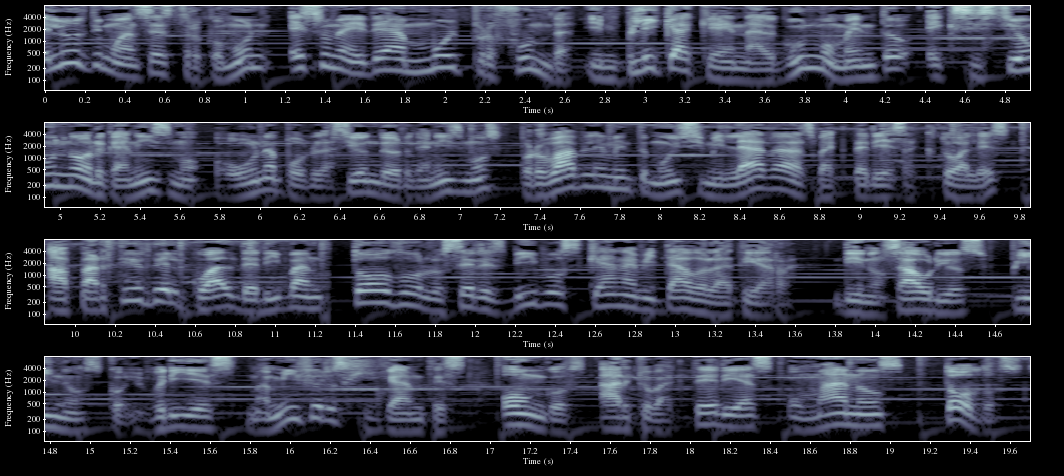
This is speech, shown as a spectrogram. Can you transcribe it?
El último ancestro común es una idea muy profunda. Implica que en algún momento existió un organismo o una población de organismos probablemente muy similar a las bacterias actuales, a partir del cual derivan todos los seres vivos que han habitado la Tierra. Dinosaurios, pinos, colibríes, mamíferos gigantes, hongos, arqueobacterias, humanos, todos.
